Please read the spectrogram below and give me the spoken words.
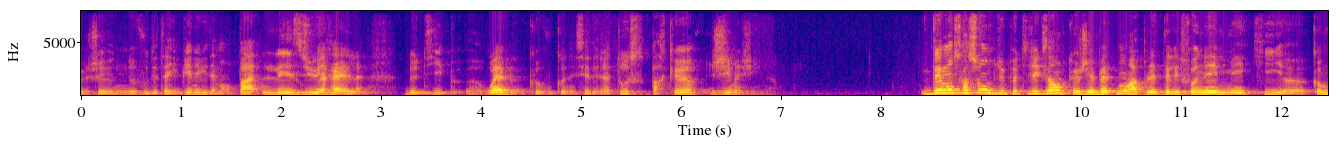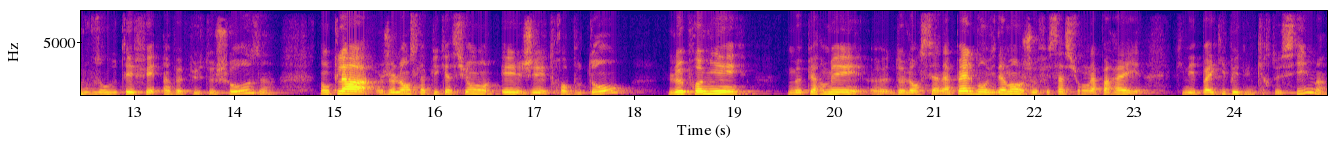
je ne vous détaille bien évidemment pas les URL de type euh, web que vous connaissez déjà tous par cœur j'imagine. Démonstration du petit exemple que j'ai bêtement appelé téléphoner mais qui euh, comme vous vous en doutez fait un peu plus de choses. Donc là je lance l'application et j'ai trois boutons. Le premier me permet euh, de lancer un appel. Bon évidemment je fais ça sur un appareil qui n'est pas équipé d'une carte SIM.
